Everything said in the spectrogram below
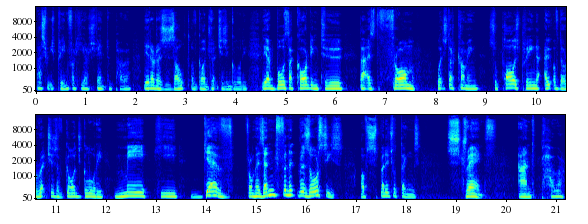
That's what he's praying for here strength and power. They're a result of God's riches and glory. They are both according to, that is from which they're coming. So Paul is praying that out of the riches of God's glory, may he give from his infinite resources of spiritual things strength and power.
